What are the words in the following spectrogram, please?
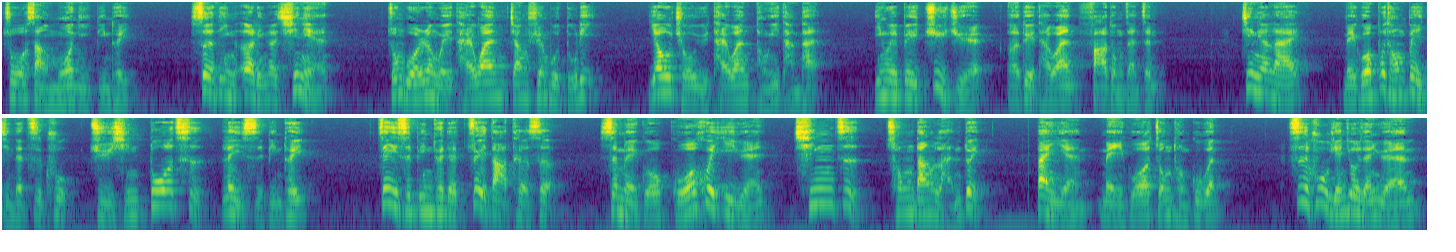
桌上模拟兵推。设定二零二七年，中国认为台湾将宣布独立，要求与台湾统一谈判，因为被拒绝而对台湾发动战争。近年来，美国不同背景的智库举行多次类似兵推。这次兵推的最大特色是美国国会议员亲自充当蓝队，扮演美国总统顾问；智库研究人员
